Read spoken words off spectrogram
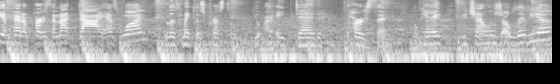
Be a better person, not die as one. Let's make this crystal. You are a dead person, okay? You challenged Olivia?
